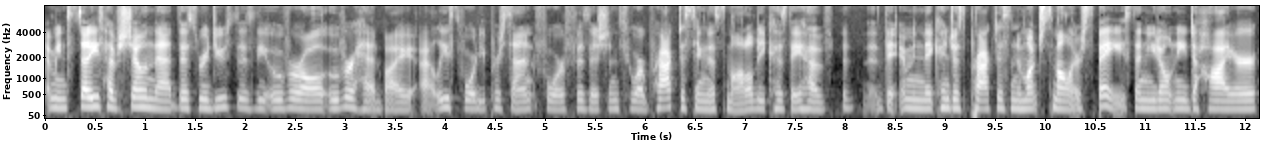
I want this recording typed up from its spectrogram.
I mean, studies have shown that this reduces the overall overhead by at least 40% for physicians who are practicing this model because they have, they, I mean, they can just practice in a much smaller space and you don't need to hire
